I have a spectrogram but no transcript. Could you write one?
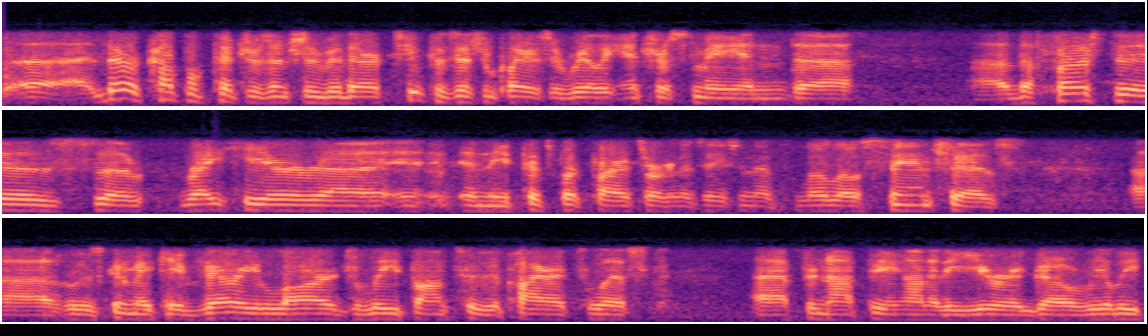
uh, there are a couple of pitchers interested me. There are two position players that really interest me, and uh, uh, the first is uh, right here uh, in, in the Pittsburgh Pirates organization. That's Lolo Sanchez, uh, who's going to make a very large leap onto the Pirates list after not being on it a year ago. Really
